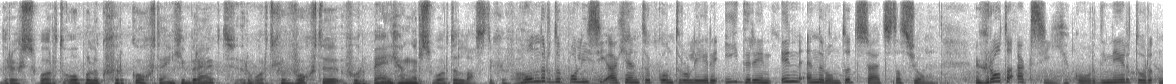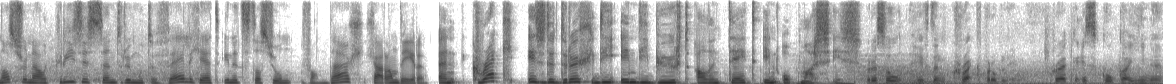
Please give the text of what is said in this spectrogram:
Drugs wordt openlijk verkocht en gebruikt. Er wordt gevochten. Voorbijgangers worden lastiggevallen. Honderden politieagenten controleren iedereen in en rond het Zuidstation. Een grote actie, gecoördineerd door het Nationaal Crisiscentrum, moet de veiligheid in het station vandaag garanderen. En crack is de drug die in die buurt al een tijd in opmars is. Brussel heeft een crackprobleem. Crack is cocaïne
